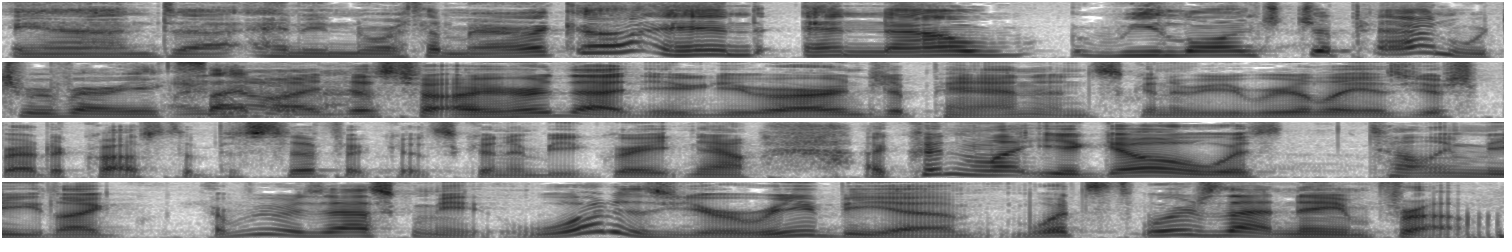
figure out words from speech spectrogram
and uh, and in North America, and and now relaunched Japan, which we're very excited. I know. About. I just I heard that you you are in Japan, and it's going to be really as you're spread across the Pacific, it's going to be great. Now, I couldn't let you go with telling me like everybody's asking me, what is Eurybia? What's where's that name from?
